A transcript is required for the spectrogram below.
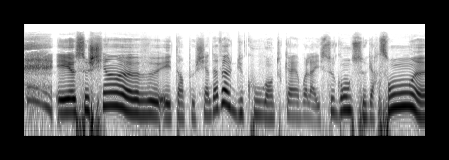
Et euh, ce chien euh, est un peu chien d'aveugle du coup. En tout cas, voilà, il seconde ce garçon, euh,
